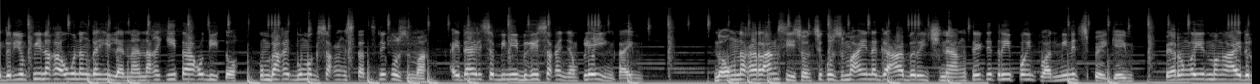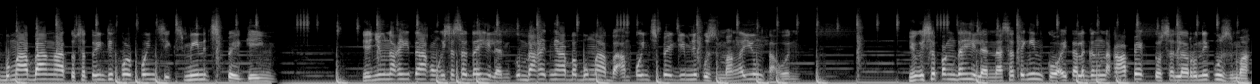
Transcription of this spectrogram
idol, yung pinakaunang dahilan na nakikita ko dito kung bakit bumagsak ang stats ni Kuzma ay dahil sa binibigay sa kanyang playing time. Noong nakaraang season, si Kuzma ay nag-average ng 33.1 minutes per game. Pero ngayon mga idol, bumaba nga to sa 24.6 minutes per game. Yan yung nakita kong isa sa dahilan kung bakit nga ba bumaba ang points per game ni Kuzma ngayong taon. Yung isa pang dahilan na sa tingin ko ay talagang nakaapekto sa laro ni Kuzma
